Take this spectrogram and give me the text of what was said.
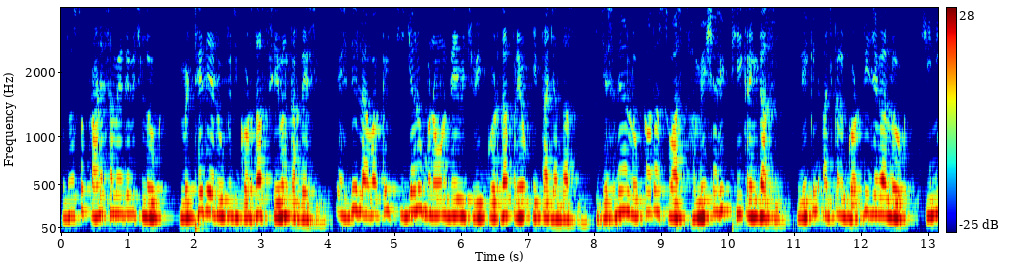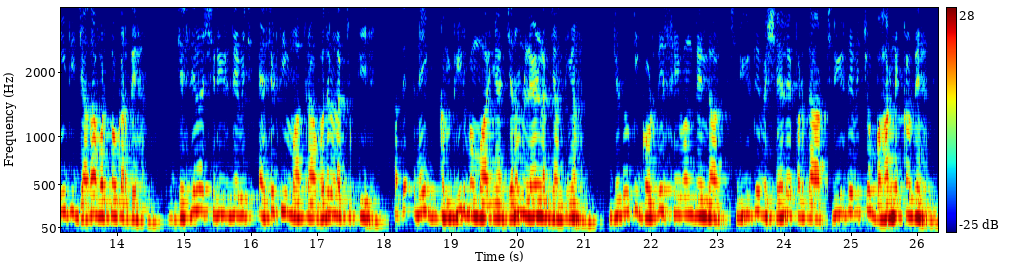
ਤਾਂ ਦੋਸਤੋ, ਪੁਰਾਣੇ ਸਮੇਂ ਦੇ ਵਿੱਚ ਲੋਕ ਮਿੱਠੇ ਦੇ ਰੂਪ ਵਿੱਚ ਗੁੜ ਦਾ ਸੇਵਨ ਕਰਦੇ ਸੀ। ਇਸ ਦੇ ਇਲਾਵਾ ਕਈ ਚੀਜ਼ਾਂ ਨੂੰ ਬਣਾਉਣ ਦੇ ਵਿੱਚ ਵੀ ਗੁੜ ਦਾ ਪ੍ਰਯੋਗ ਕੀਤਾ ਜਾਂਦਾ ਸੀ, ਜਿਸ ਦੇ ਨਾਲ ਲੋਕਾਂ ਦਾ ਸਵਾਸਥ ਹਮੇਸ਼ਾ ਹੀ ਠੀਕ ਰਹਿੰਦਾ ਸੀ। ਲੇਕਿਨ ਅੱਜਕੱਲ ਗੁੜ ਦੀ ਜਗ੍ਹਾ ਲੋਕ ਚੀਨੀ ਦੀ ਜ਼ਿਆਦਾ ਵਰਤੋਂ ਕਰਦੇ ਹਨ। ਜਿਸ ਦੇ ਨਾਲ ਸਰੀਰ ਦੇ ਵਿੱਚ ਐਸਿਡ ਦੀ ਮਾਤਰਾ ਵਧਣ ਲੱਗ ਚੁੱਕੀ ਹੈ ਅਤੇ ਅਨੇਕ ਗੰਭੀਰ ਬਿਮਾਰੀਆਂ ਜਨਮ ਲੈਣ ਲੱਗ ਜਾਂਦੀਆਂ ਹਨ, ਜਦੋਂ ਕਿ ਗੁੜ ਦੇ ਸੇਵਨ ਦੇ ਨਾਲ ਸਰੀਰ ਦੇ ਵਿਸ਼ੈਲੇ ਪਦਾਰਥ ਸਰੀਰ ਦੇ ਵਿੱਚੋਂ ਬਾਹਰ ਨਿਕਲਦੇ ਹਨ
